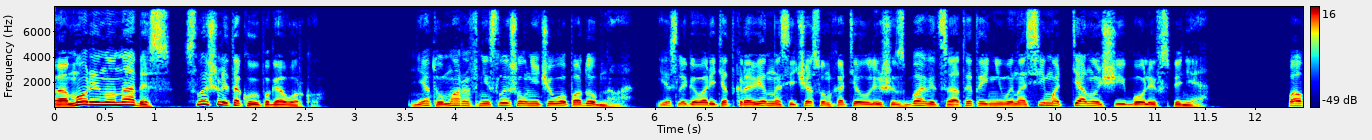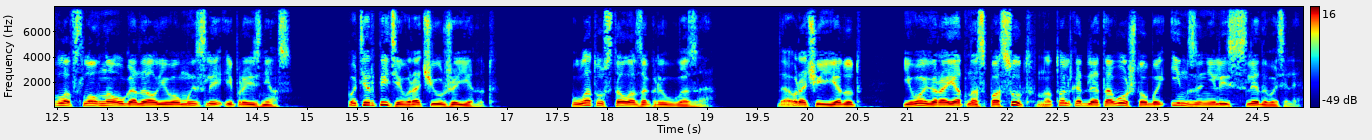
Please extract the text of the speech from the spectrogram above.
А Морино Набес, слышали такую поговорку? Нет, Умаров не слышал ничего подобного. Если говорить откровенно, сейчас он хотел лишь избавиться от этой невыносимо тянущей боли в спине. Павлов словно угадал его мысли и произнес. «Потерпите, врачи уже едут». Пулат устало закрыл глаза. «Да, врачи едут. Его, вероятно, спасут, но только для того, чтобы им занялись следователи.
